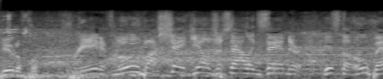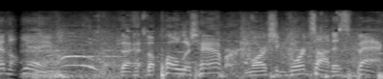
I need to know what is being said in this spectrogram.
Beautiful. Creative move by Shai Gilgeous-Alexander. Gets the hoop and the game. The, the Polish hammer. Marcin Gortat is back.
